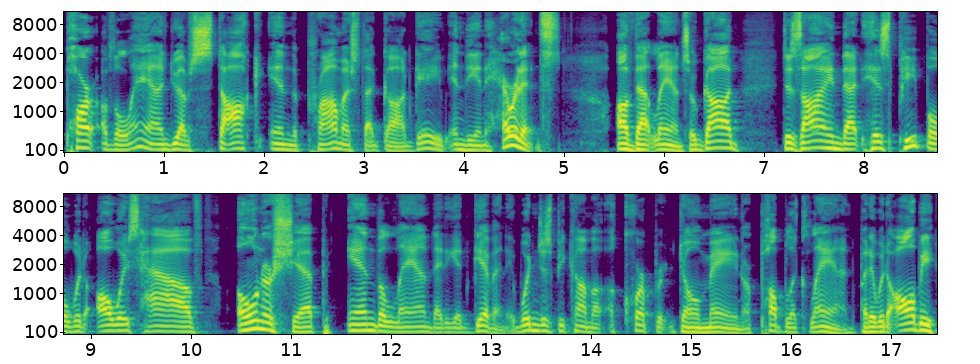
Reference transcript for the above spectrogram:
part of the land, you have stock in the promise that God gave, in the inheritance of that land. So God designed that his people would always have ownership in the land that he had given. It wouldn't just become a, a corporate domain or public land, but it would all be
